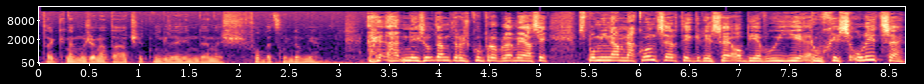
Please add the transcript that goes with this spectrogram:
tak nemůže natáčet nikde jinde než v obecním domě. A nejsou tam trošku problémy. Já si vzpomínám na koncerty, kdy se objevují ruchy z ulice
